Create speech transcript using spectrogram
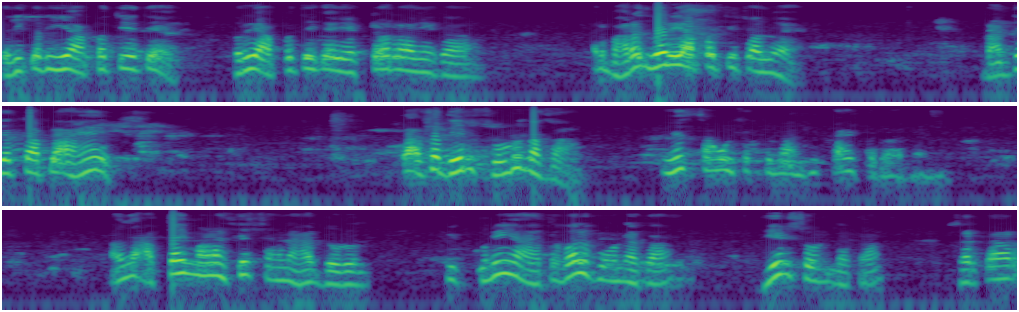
कधी कधी ही आपत्ती येते. तर ही आपत्ती काय एकट्यावर आली का? अरे भारतभर ही आपत्ती चालू आहे. राज्यात तर आपल्या आहे तर असा धीर सोडू नका. हेच सांगू शकतो ना आणखी काय करू आपण आणि आत्ताही मला हेच सांगणं हात जोडून की कुणीही हतबल होऊ नका धीर सोडू नका. सरकार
